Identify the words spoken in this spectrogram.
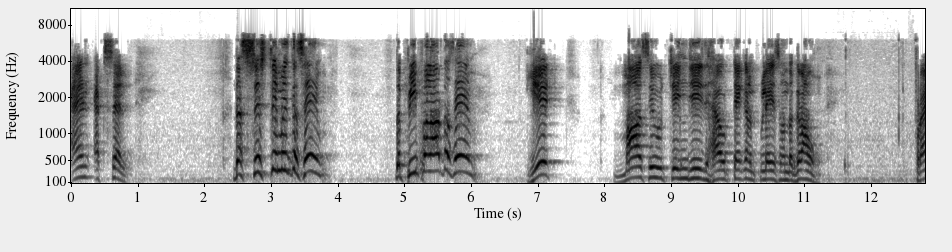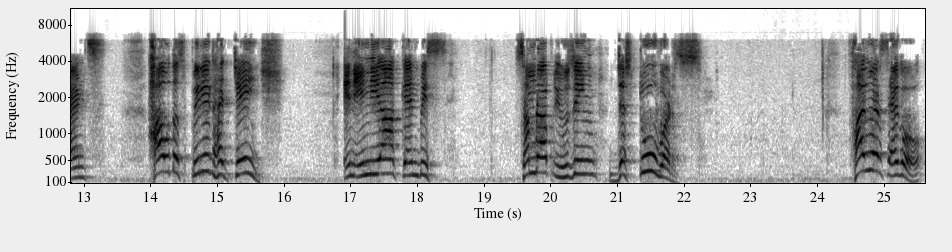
and excel. The system is the same. The people are the same. Yet, massive changes have taken place on the ground. Friends, how the spirit has changed in India can be summed up using just two words. Five years ago,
